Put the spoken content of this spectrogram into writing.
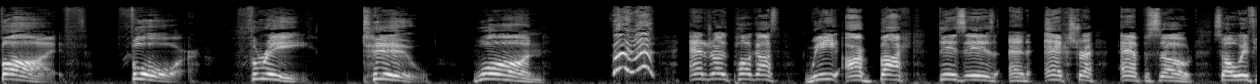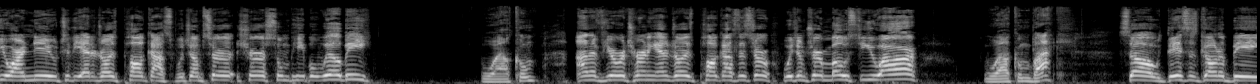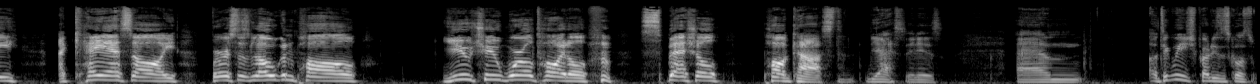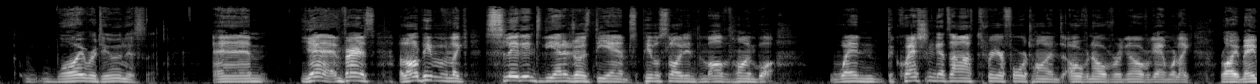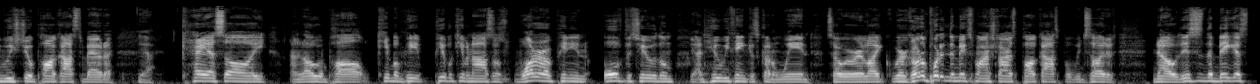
five, four, three, two, one. Energize Podcast, we are back. This is an extra episode. So if you are new to the Energize Podcast, which I'm sure, sure some people will be, Welcome. and if you're returning Energize Podcast listener, which I'm sure most of you are, Welcome back. so this is going to be a KSI versus Logan Paul YouTube World Title special podcast. Yes, it is. Um, I think we should probably discuss why we're doing this. Um, yeah, in fairness, a lot of people have like slid into the Energized DMs. People slide into them all the time, but when the question gets asked three or four times over and over and over again, we're like, right, maybe we should do a podcast about it. Yeah. KSI and Logan Paul keep on pe- people keep on asking us what our opinion of the two of them Yeah. and who we think is going to win. So we were like, we're going to put in the mixed martial arts podcast, but we decided no, this is the biggest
